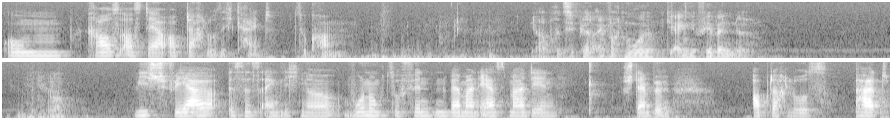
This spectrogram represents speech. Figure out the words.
um raus aus der Obdachlosigkeit zu kommen? Ja, prinzipiell einfach nur die eigenen vier Wände. Ja. Wie schwer ist es eigentlich, eine Wohnung zu finden, wenn man erstmal den Stempel obdachlos hat?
